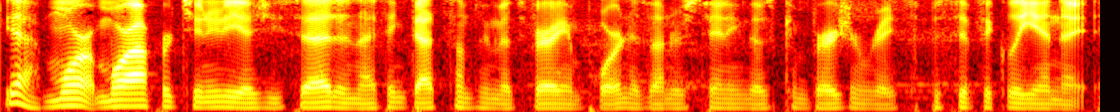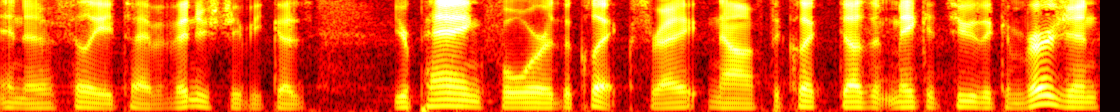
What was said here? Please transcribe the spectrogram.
Yeah, more more opportunity, as you said, and I think that's something that's very important is understanding those conversion rates, specifically in, a, in an affiliate type of industry, because you're paying for the clicks, right? Now, if the click doesn't make it to the conversion,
